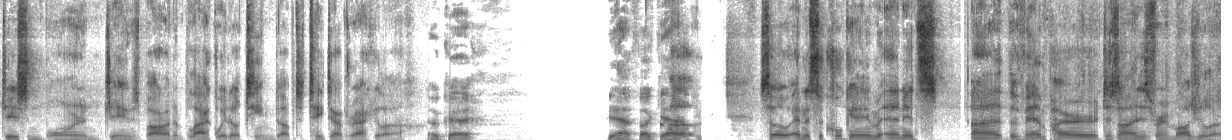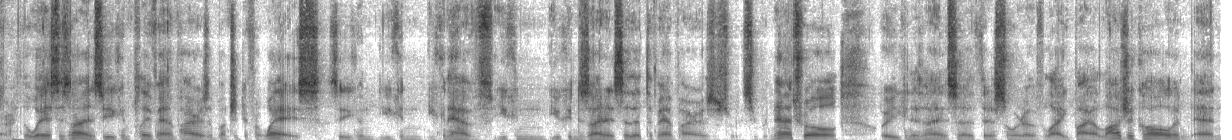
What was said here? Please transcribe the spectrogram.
Jason Bourne, James Bond, and Black Widow teamed up to take down Dracula. Okay. Yeah, fuck yeah. Um, so, and it's a cool game, and it's uh, the vampire design is very modular. The way it's designed, so you can play vampires a bunch of different ways. So you can you can you can have you can you can design it so that the vampires are sort of supernatural, or you can design it so that they're sort of like biological and and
